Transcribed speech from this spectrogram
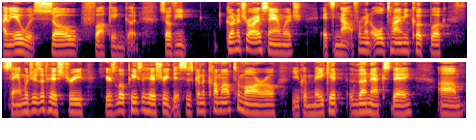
I mean, it was so fucking good. So if you're gonna try a sandwich, it's not from an old timey cookbook. Sandwiches of history. Here's a little piece of history. This is gonna come out tomorrow. You can make it the next day. Um,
